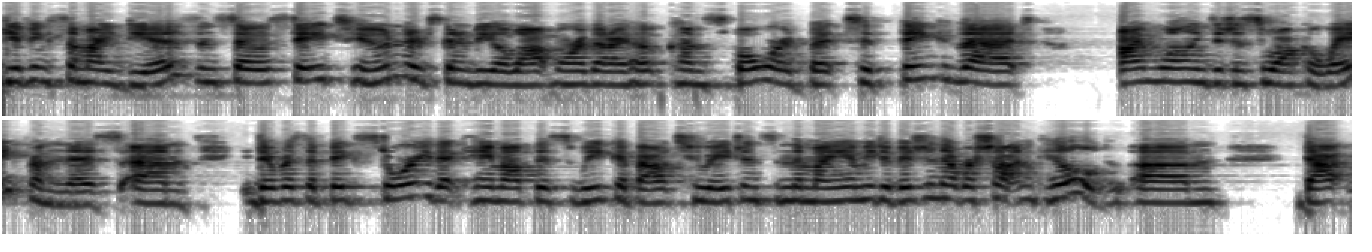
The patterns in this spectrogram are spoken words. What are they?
giving some ideas. And so stay tuned. There's going to be a lot more that I hope comes forward. But to think that I'm willing to just walk away from this. Um, there was a big story that came out this week about two agents in the Miami division that were shot and killed. Um, that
